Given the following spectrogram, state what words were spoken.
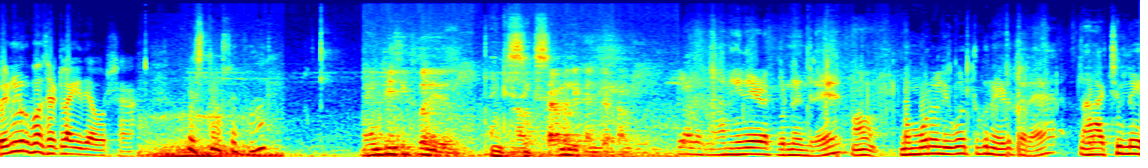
ಬೆಂಗಳೂರು ಬಂದು ಸೆಟ್ಲ್ ಆಗಿದೆ ಆ ವರ್ಷ? ಎಷ್ಟು ವರ್ಷಪ್ಪ ನೈಂಟಿ ಸಿಕ್ಸ್ ಬಂದಿದೆ ನೈಂಟಿ ಸಿಕ್ಸ್ ಫ್ಯಾಮಿಲಿ ಕಂತ ಫ್ಯಾಮಿಲಿ ನಾನು ಏನು ಹೇಳಕ್ ಬಂದೆ ಅಂದರೆ ಹ್ಞೂ ನಮ್ಮೂರಲ್ಲಿ ಇವತ್ತಿಗೂ ಹೇಳ್ತಾರೆ ನಾನು ಆ್ಯಕ್ಚುಲಿ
